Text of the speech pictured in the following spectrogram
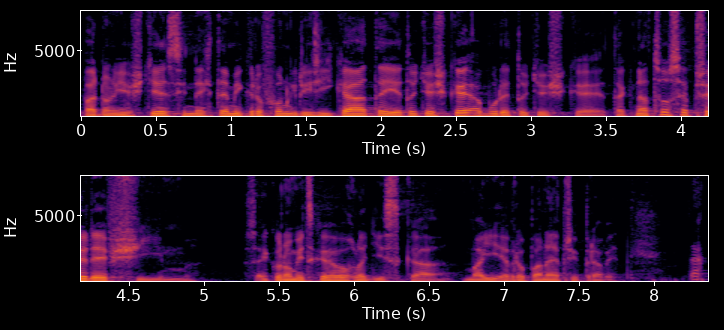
pardon, ještě si nechte mikrofon, když říkáte, je to těžké a bude to těžké, tak na co se především z ekonomického hlediska mají Evropané připravit? tak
